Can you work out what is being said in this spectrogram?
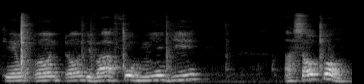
Que é onde, onde vai a forminha de assar o pão.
